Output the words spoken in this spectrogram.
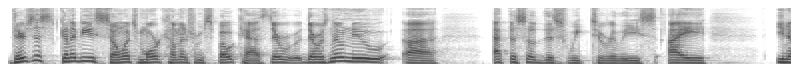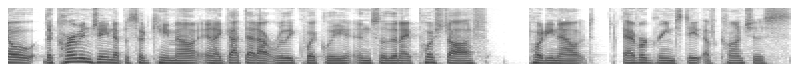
there's just going to be so much more coming from Spokecast. There there was no new uh, episode this week to release. I you know, the Carmen Jane episode came out and I got that out really quickly. And so then I pushed off putting out Evergreen State of Conscious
